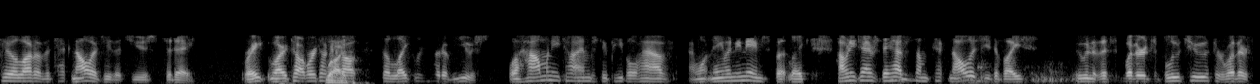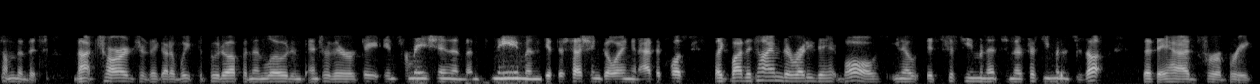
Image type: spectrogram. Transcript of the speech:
to a lot of the technology that's used today right? When I talk, we're talking Right. about the likelihood of use. Well, how many times do people have? I won't name any names, but like, how many times do they have some technology device, even if it's, whether it's Bluetooth or whether it's something that's not charged, or they got to wait to boot up and then load and enter their date information and then name and get their session going and add the clubs. Like by the time they're ready to hit balls, you know, it's 15 minutes and their 15 minutes is up that they had for a break.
